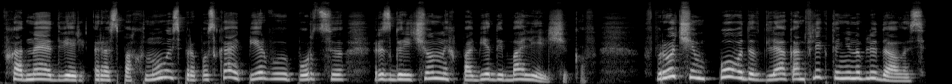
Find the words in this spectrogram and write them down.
Входная дверь распахнулась, пропуская первую порцию разгоряченных победой болельщиков. Впрочем, поводов для конфликта не наблюдалось.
